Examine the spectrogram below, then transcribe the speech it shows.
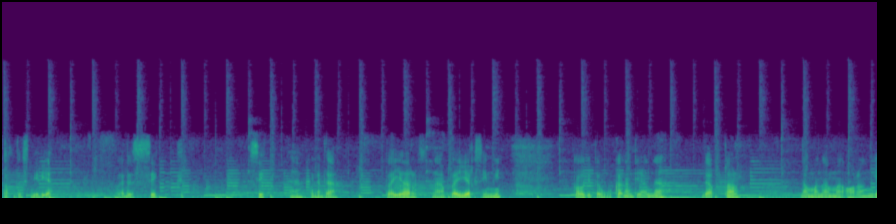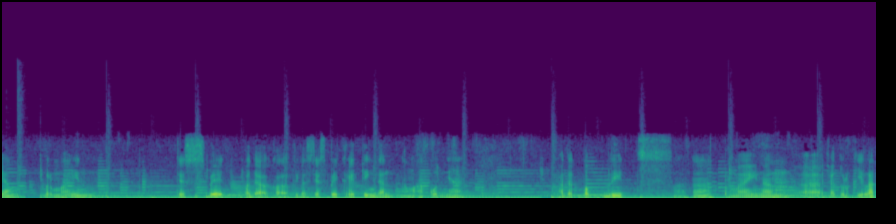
otak sendiri ya. Kemudian ada seek basic ya. Kemudian ada players. Nah players ini kalau kita buka nanti ada daftar nama-nama orang yang bermain chessback pada aplikasi chessback rating dan nama akunnya. Ada top blitz uh, permainan uh, catur kilat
